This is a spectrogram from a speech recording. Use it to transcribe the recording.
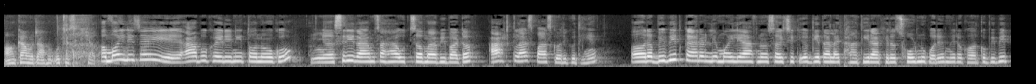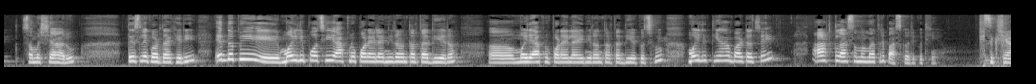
कहाँबाट आफ्नो उच्च शिक्षा मैले चाहिँ आबु खैरेनी तनहुको श्री राम शाह उच्च माविबाट आठ क्लास पास गरेको थिएँ। र विविध कारणले मैले आफ्नो शैक्षिक योग्यतालाई थाँती राखेर छोड्नु पर्यो मेरो घरको विविध समस्याहरू। त्यसले गर्दाखेरि यद्यपि मैले पछि आफ्नो पढाइलाई निरन्तरता दिएर मैले आफ्नो पढाइलाई निरन्तरता दिएको छु मैले त्यहाँबाट चाहिँ आठ क्लाससम्म मात्रै पास गरेको थिएँ। शिक्षा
